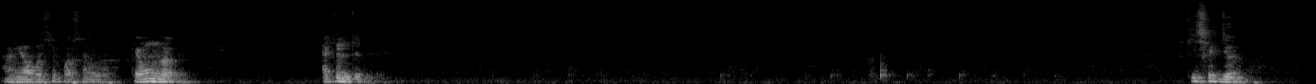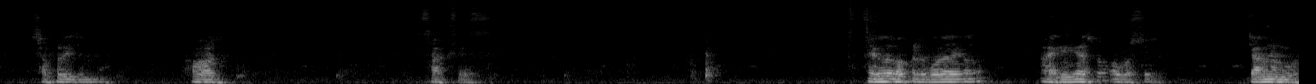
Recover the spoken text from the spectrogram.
আমি অবশ্যই পছন্দ করব। কেমনভাবে অ্যাটেন্টিভ কিসের জন্য? সাফল্যের জন্য। ফর সাকসেস এগুলো বাক্যটা বলা হয়ে গেল। আর এগিয়ে আসো অবশ্যই চার নম্বর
